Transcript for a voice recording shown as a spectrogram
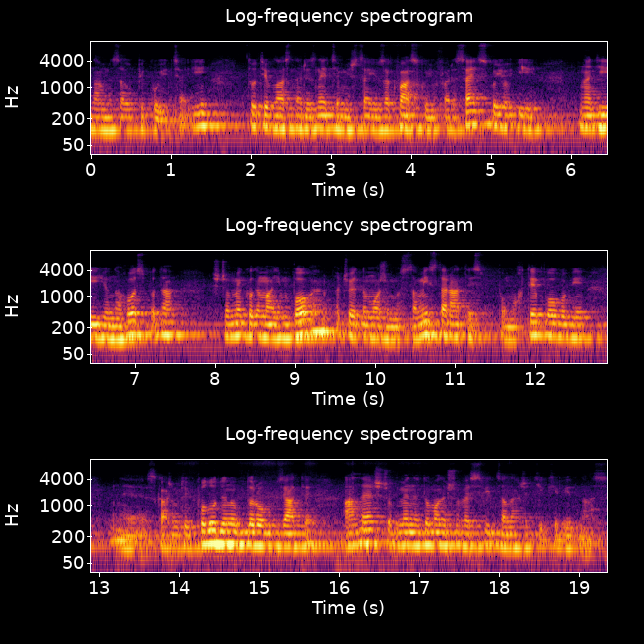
з нами заопікується. І тут є власне різниця між цією закваскою фарисейською і надією на Господа, що ми, коли маємо Бога, очевидно, можемо самі старатись, допомогти Богові, е, скажімо, той полудину в дорогу взяти, але щоб ми не думали, що весь світ залежить тільки від нас.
